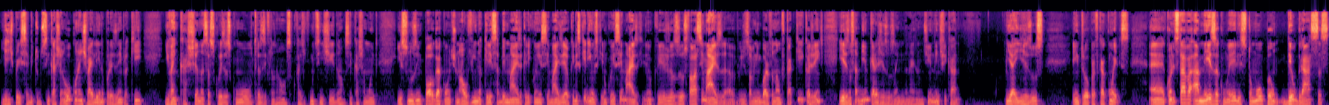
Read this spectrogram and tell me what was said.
e a gente percebe tudo se encaixando. Ou quando a gente vai lendo, por exemplo, aqui e vai encaixando essas coisas com outras e falando, nossa, faz muito sentido, nossa, encaixa muito. Isso nos empolga a continuar ouvindo, a querer saber mais, a querer conhecer mais. E é o que eles queriam, eles queriam conhecer mais, queriam que Jesus falasse mais. Jesus estava indo embora e falou, não, fica aqui com a gente. E eles não sabiam que era Jesus ainda, né? Não tinham identificado. E aí Jesus entrou para ficar com eles. É, quando estava à mesa com eles, tomou o pão, deu graças,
